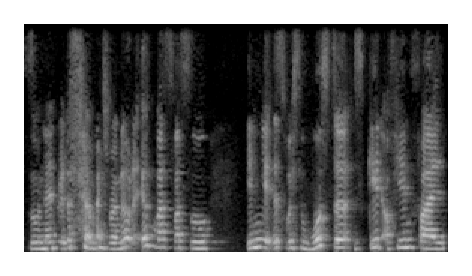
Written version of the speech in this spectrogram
so nennen wir das ja manchmal, ne? oder irgendwas, was so in mir ist, wo ich so wusste, es geht auf jeden Fall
